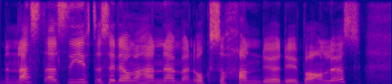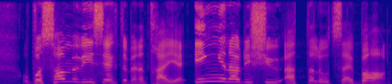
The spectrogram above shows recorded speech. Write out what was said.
Den nest eldste giftet seg da med henne, men også han døde barnløs. Og på samme vis gikk det med den tredje. Ingen av de sju etterlot seg barn.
